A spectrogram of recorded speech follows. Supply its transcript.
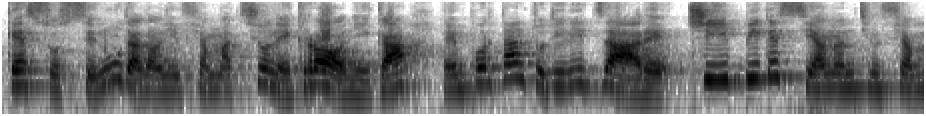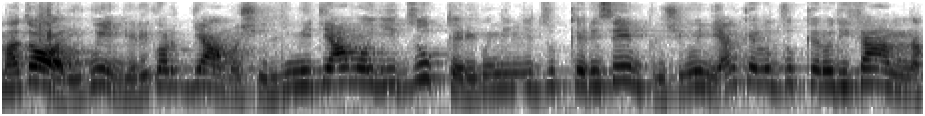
che è sostenuta da un'infiammazione cronica, è importante utilizzare cibi che siano antinfiammatori, quindi ricordiamoci, limitiamo gli zuccheri, quindi gli zuccheri semplici, quindi anche lo zucchero di canna,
